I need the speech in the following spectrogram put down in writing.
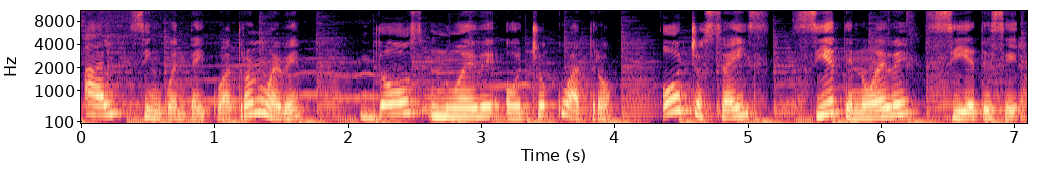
al 549-2984-867970.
